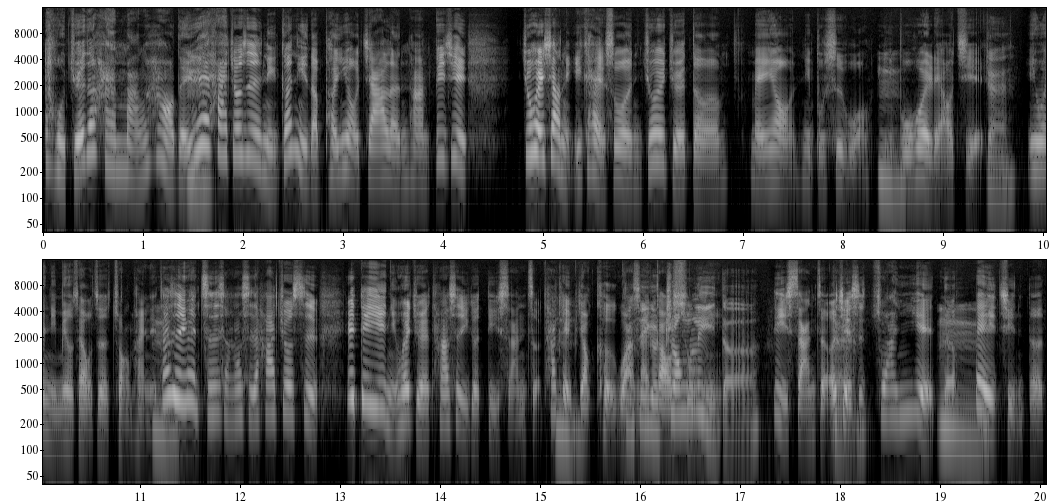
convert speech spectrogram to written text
哎、我觉得还蛮好的，因为嗯他就是你跟你的朋友、家人谈，毕竟就会像你一开始说的，你就会觉得没有，你不是我，你嗯不会了解，对，因为你没有在我这个状态内。但嗯是因为智商师他就是，因为第一你会觉得他是一个第三者，他可以比嗯较客它观来告诉是一个中立你的，第三者，而且是专业的嗯背景的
